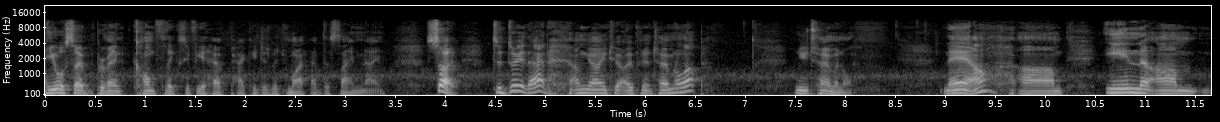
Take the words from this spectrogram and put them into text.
You also prevent conflicts if you have packages which might have the same name. So to do that, I'm going to open a terminal up, new terminal. Now, um, in um,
